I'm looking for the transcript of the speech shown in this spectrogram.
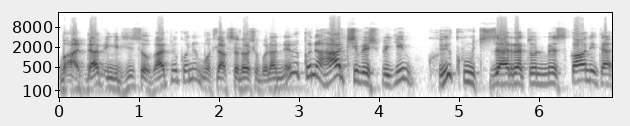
با ادب انگلیسی صحبت می‌کنه مطلق صداشو بلند نمی‌کنه. هر چی بهش بگیم کوچ ذرت المسکالی تا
